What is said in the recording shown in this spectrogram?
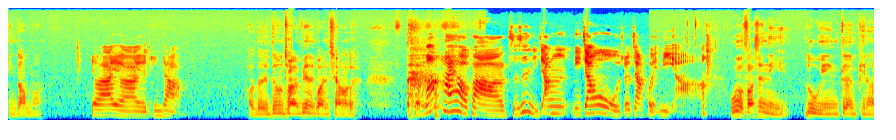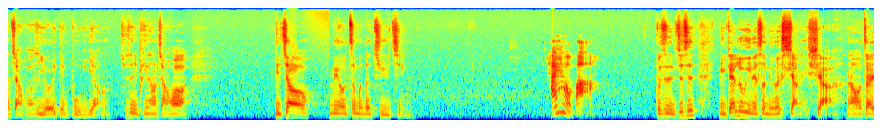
听到吗？有啊有啊有听到，好的，你怎么突然变得官腔了？有吗？还好吧，只是你这样你这样问我，我就这样回你啊。我有发现你录音跟平常讲话是有一点不一样，就是你平常讲话比较没有这么的拘谨。还好吧，不是，就是你在录音的时候，你会想一下，然后再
